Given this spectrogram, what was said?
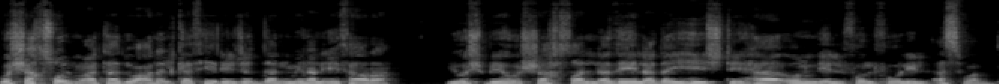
والشخص المعتاد على الكثير جدا من الإثارة يشبه الشخص الذي لديه اشتهاء للفلفل الأسود،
